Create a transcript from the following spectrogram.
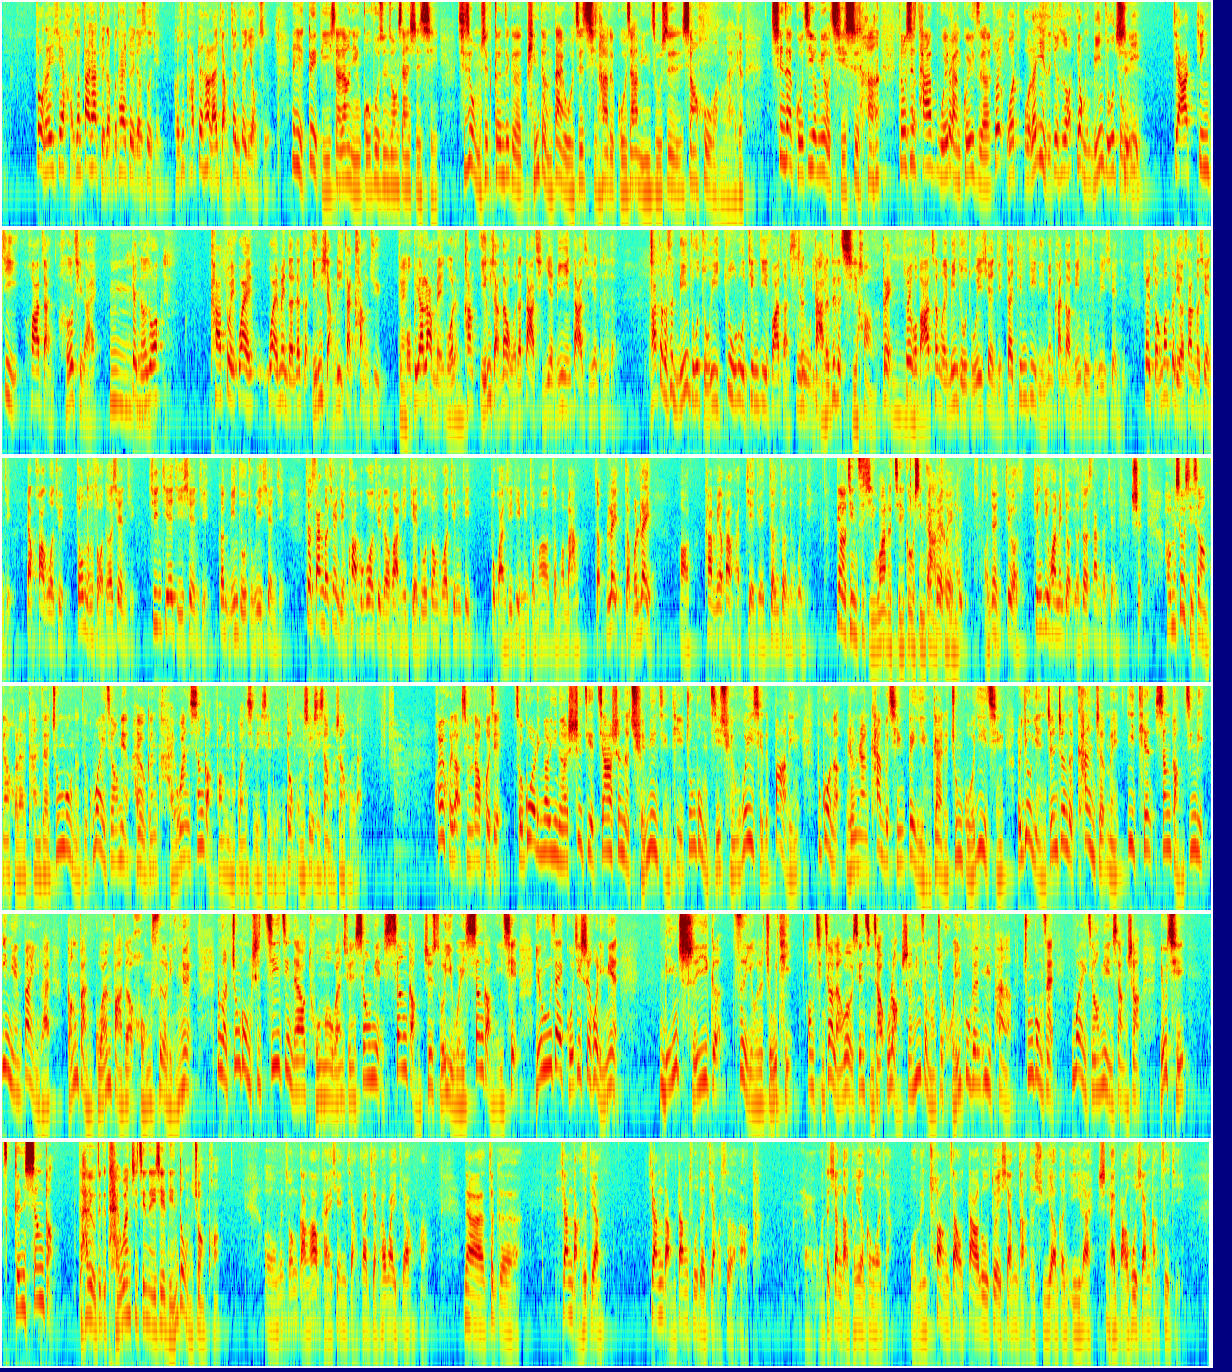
做了一些好像大家觉得不太对的事情，可是他对他来讲振振有词。而且对比一下当年国父孙中山时期，其实我们是跟这个平等待我之其他的国家民族是相互往来的。现在国际又没有歧视他，都是他违反规则。所以我我的意思就是说，用民族主义加经济发展合起来，嗯，变成说他对外外面的那个影响力在抗拒。我不要让美国的抗影响到我的大企业、民营大企业等等。他这个是民族主义注入经济发展思路里打了这个旗号了。对，所以我把它称为民族主义陷阱，在经济里面看到民族主义陷阱。所以总共这里有三个陷阱要跨过去：中等所得陷阱、新阶级陷阱跟民族主义陷阱。这三个陷阱跨不过去的话，你解读中国经济，不管习近平怎么怎么忙、怎么累、怎么累，啊，他没有办法解决真正的问题。掉进自己挖的结构性大坑了。对对对，反正就有经济方面就有这三个见解。是，好，我们休息一下，我们等下回来看在中共的这个外交面，还有跟台湾、香港方面的关系的一些联动。我们休息一下，马上回来。欢迎回到新闻大破解。走过二零二一呢，世界加深了全面警惕中共集权威胁的霸凌。不过呢，仍然看不清被掩盖的中国疫情，而又眼睁睁的看着每一天香港经历一年半以来港版国安法的红色凌虐。那么中共是激进的要图谋完全消灭香港之所以为香港的一切，犹如在国际社会里面凌迟一个自由的主体。我们请教两位，我先请教吴老师，您怎么去回顾跟预判啊？中共在外交面向上，尤其。跟香港还有这个台湾之间的一些联动的状况。哦，我们从港澳台先讲，再讲到外交啊。那这个香港是这样，香港当初的角色哈，哎，我的香港朋友跟我讲，我们创造大陆对香港的需要跟依赖，来保护香港自己。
